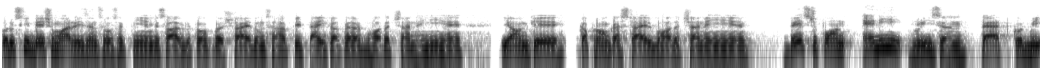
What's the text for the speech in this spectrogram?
اور اس کی بے شمار ریزنس ہو سکتی ہیں مثال کے طور پر شاید ان صاحب کی ٹائی کا کلر بہت اچھا نہیں ہے یا ان کے کپڑوں کا اسٹائل بہت اچھا نہیں ہے based upon any reason that could be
